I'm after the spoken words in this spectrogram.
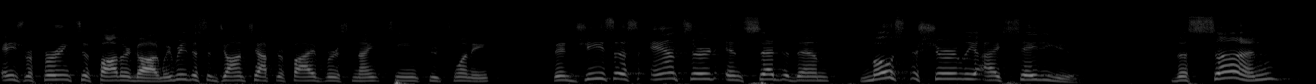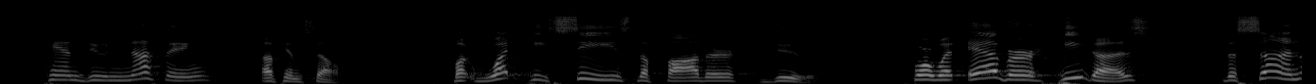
and he's referring to Father God. We read this in John chapter 5, verse 19 through 20. Then Jesus answered and said to them, Most assuredly I say to you, the Son can do nothing of himself but what he sees the Father do. For whatever he does, the Son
